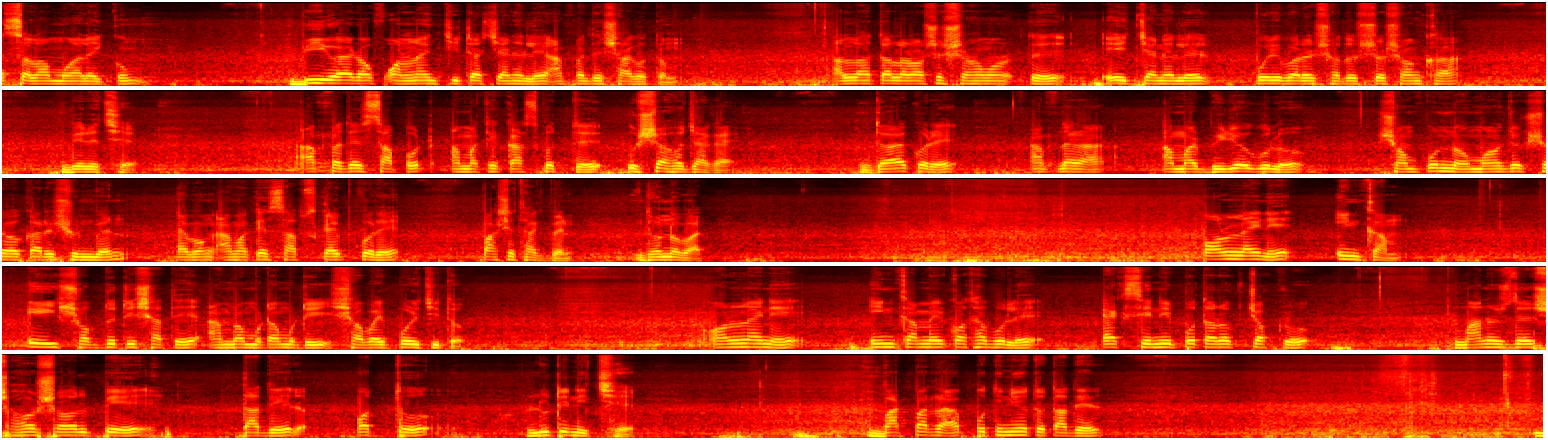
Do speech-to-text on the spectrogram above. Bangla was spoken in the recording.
আসসালামু আলাইকুম। বিওয়ার অফ অনলাইন চিটার চ্যানেলে আপনাদের স্বাগতম। আল্লাহ তালার অশেষ সহমতে এই চ্যানেলের পরিবারের সদস্য সংখ্যা বেড়েছে। আপনাদের সাপোর্ট আমাকে কাজ করতে উৎসাহ জাগায়। দয়া করে আপনারা আমার ভিডিওগুলো সম্পূর্ণ মনোযোগ সহকারে শুনবেন এবং আমাকে সাবস্ক্রাইব করে পাশে থাকবেন। ধন্যবাদ। অনলাইনে ইনকাম। এই শব্দটির সাথে আমরা মোটামুটি সবাই পরিচিত। অনলাইনে ইনকামের কথা বলে এক শ্রেণির প্রতারক চক্র মানুষদের সহজ সরল পেয়ে তাদের অর্থ লুটে নিচ্ছে। বাটপাররা প্রতিনিয়ত তাদের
